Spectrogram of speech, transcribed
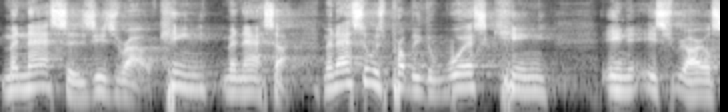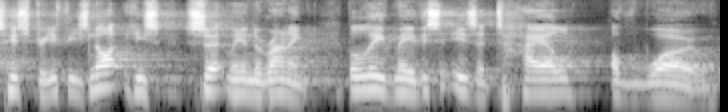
Manasseh's Israel, King Manasseh. Manasseh was probably the worst king in Israel's history. If he's not, he's certainly in the running. Believe me, this is a tale of woe.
